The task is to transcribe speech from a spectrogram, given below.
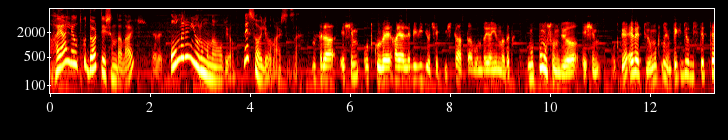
Hayal ile Utku 4 yaşındalar. Evet. Onların yorumu ne oluyor? Ne söylüyorlar size? Mesela eşim Utku ve Hayal'le bir video çekmişti. Hatta bunu da yayınladık. Mutlu musun diyor eşim Utku'ya. Evet diyor mutluyum. Peki diyor bisiklette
